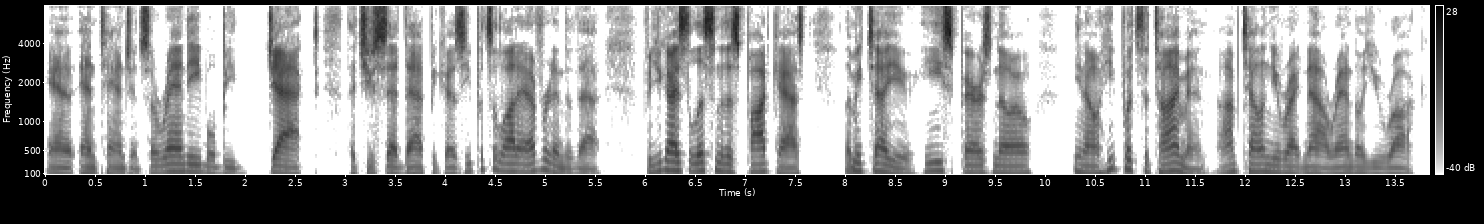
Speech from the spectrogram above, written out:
and, and tangent. So Randy will be jacked that you said that because he puts a lot of effort into that. For you guys to listen to this podcast, let me tell you, he spares no you know, he puts the time in. I'm telling you right now, Randall, you rock.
